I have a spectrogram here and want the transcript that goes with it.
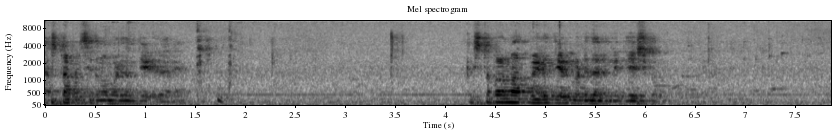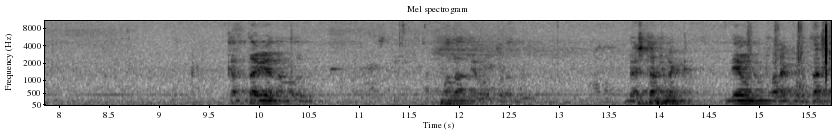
ಕಷ್ಟಪಟ್ಟು ಸಿನಿಮಾ ಮಾಡಿದೆ ಅಂತ ಹೇಳಿದ್ದಾರೆ. ಕೃಷ್ಣ ಪರಮಾತ್ಮ ಹೇಳಿದ್ದು ಹೇಳ್ಕೊಂಡಿದ್ದಾರೆ ನಿರ್ದೇಶಕರು. ಕರ್ತವ್ಯ ನಮ್ಮದು. ಫಲ ದೇವರು ಕೊಡೋದು. ಬೆಸ್ಟ್ ಆಫ್ ಲಕ್ ದೇವರು ಫಲ ಕೊಡ್ತಾರೆ.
